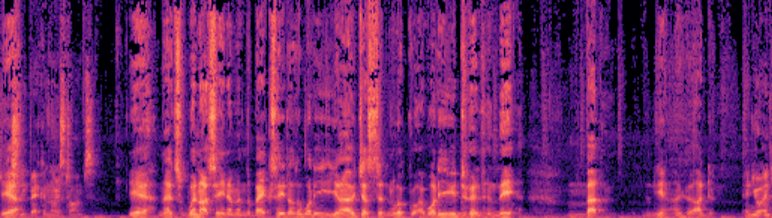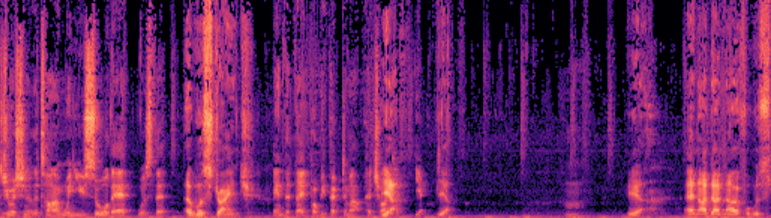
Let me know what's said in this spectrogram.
yeah. especially back in those times. Yeah, and that's when I seen him in the back seat. I thought, "What are you?" You know, it just didn't look right. What are you doing in there? Hmm. But you know, I And your intuition at the time when you saw that was that, it was strange. and that they'd probably picked him up, hitchhiked Yeah. Yeah. Yeah, hmm. yeah, and I don't know if it was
